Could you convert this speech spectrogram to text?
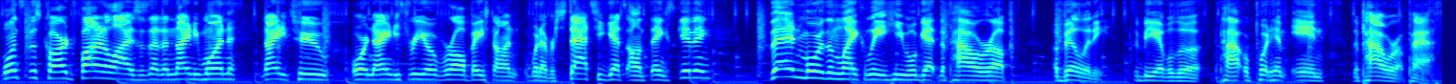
Once this card finalizes at a 91, 92, or 93 overall based on whatever stats he gets on Thanksgiving, then more than likely he will get the power up ability to be able to put him in the power up path.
